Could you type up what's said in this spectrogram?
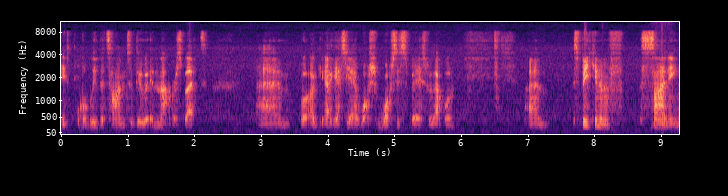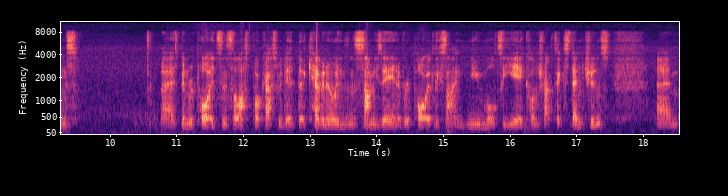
it's probably the time to do it in that respect. Um, but I, I, guess yeah, watch watch this space with that one. Um, speaking of signings, uh, it's been reported since the last podcast we did that Kevin Owens and Sami Zayn have reportedly signed new multi-year contract extensions. Um,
